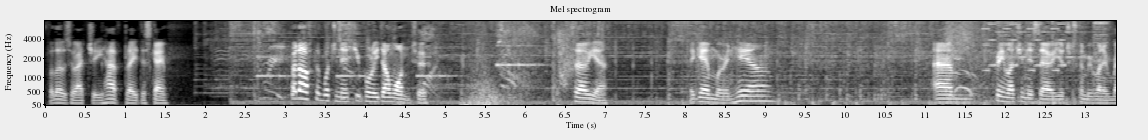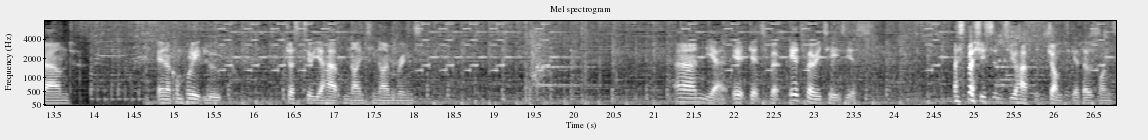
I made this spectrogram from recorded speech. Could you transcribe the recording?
For those who actually have played this game. But after watching this, you probably don't want to. So yeah. Again, we're in here. Um, pretty much in this area, you're just going to be running around in a complete loop, just till you have 99 rings. And yeah, it gets very, it's very tedious. Especially since you have to jump to get those ones.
